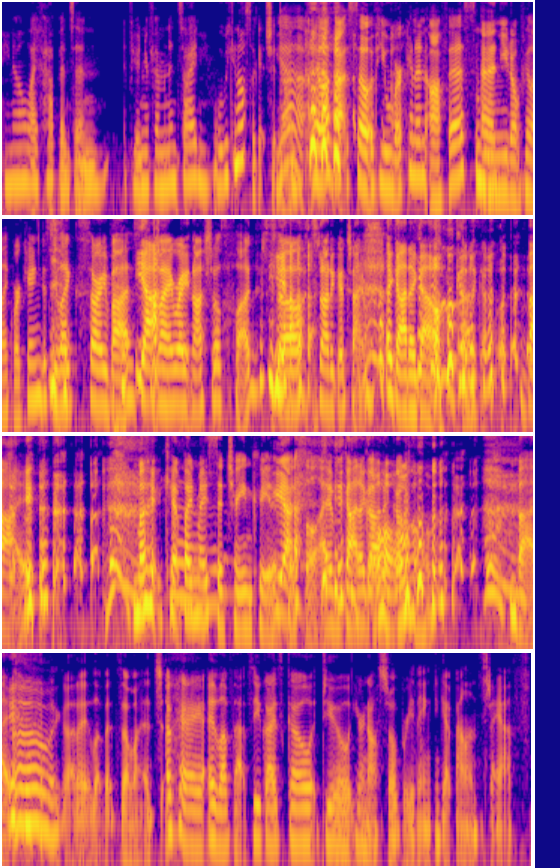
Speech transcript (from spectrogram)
you know, life happens. And if you're in your feminine side, well, we can also get shit Yeah, done. Mm-hmm. I love that. So if you work in an office and you don't feel like working, just be like, "Sorry, boss. Yeah. my right nostril's plugged, so Yeah. it's not a good time." I gotta go. Gotta go. Bye. my can't find my citrine creative Yeah. crystal. I've gotta, Gotta go, go home. Bye. oh my god, I love it so much. Okay, I love that. So you guys go do your nostril breathing and get balanced AF.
